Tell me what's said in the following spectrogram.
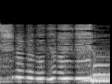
to the moon.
